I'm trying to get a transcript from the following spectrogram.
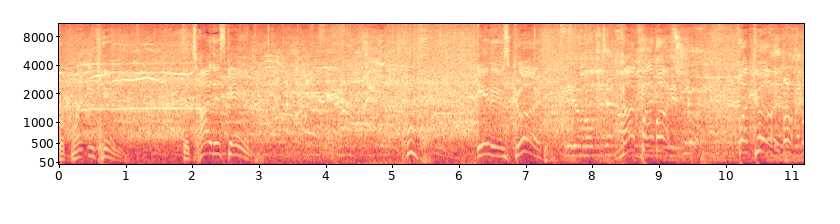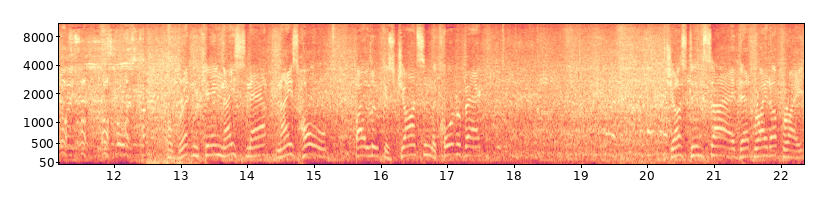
for Brenton King to tie this game. It is good. Not by much, but good. Well, Brenton King, nice snap, nice hold by Lucas Johnson, the quarterback. Just inside that right upright.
